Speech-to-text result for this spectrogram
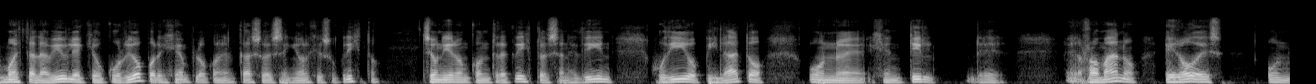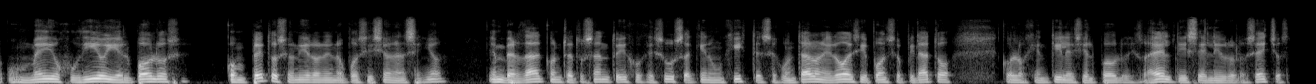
muestra la Biblia que ocurrió, por ejemplo, con el caso del Señor Jesucristo. Se unieron contra Cristo el Sanedrín, judío, Pilato, un eh, gentil de, eh, romano, Herodes, un, medio judío y el pueblo completo se unieron en oposición al Señor. En verdad, contra tu santo Hijo Jesús, a quien ungiste, se juntaron Herodes y Poncio Pilato con los gentiles y el pueblo de Israel, dice el libro de los Hechos.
